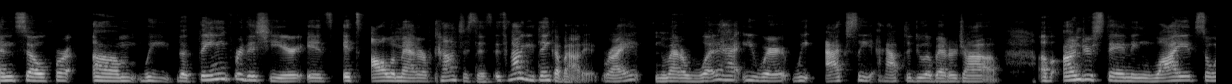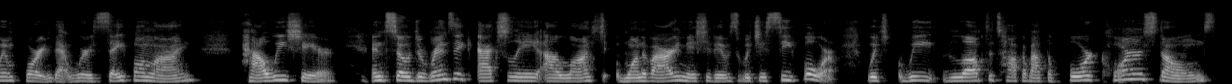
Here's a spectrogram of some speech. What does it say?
And so for um we the theme for this year is it's all a matter of consciousness. It's how you think about it, right? No matter what hat you wear, we actually have to do a better job of understanding why it's so important that we're safe online, how we share. And so Direnzic actually uh, launched one of our initiatives, which is C4, which we love to talk about the four cornerstones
